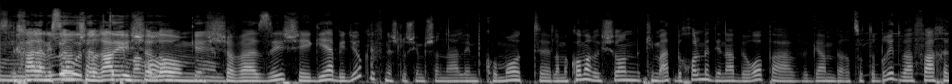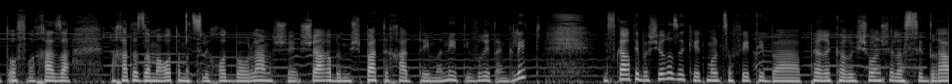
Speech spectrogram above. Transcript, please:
סליחה על הניסיון של רבי שלום כן. שבזי, שהגיע בדיוק לפני 30 שנה למקומות, אה, למקום הראשון כמעט בכל מדינה באירופה וגם בארצות הברית, והפך את עפרה חזה לאחת הזמרות המצליחות בעולם, ששרה במשפט אחד תימנית, עברית, אנגלית. נזכרתי בשיר הזה כי אתמול צפיתי בפרק הראשון של הסדרה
